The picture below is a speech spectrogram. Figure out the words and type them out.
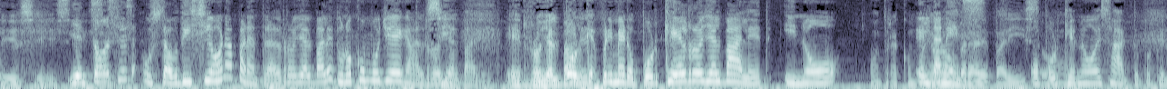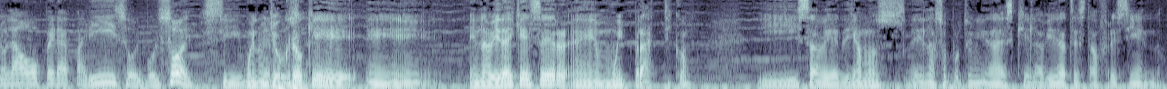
sí, sí, Y entonces, usted audiciona para entrar al Royal Ballet. ¿Uno cómo llega al Royal Ballet? El Royal Ballet. primero, ¿por qué el Royal Ballet y no otra compañía, la ópera de París. O, por qué no, exacto, por qué no la ópera de París o el Bolshoi. Sí, bueno, yo creo que eh, en la vida hay que ser eh, muy práctico y saber, digamos, eh, las oportunidades que la vida te está ofreciendo.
